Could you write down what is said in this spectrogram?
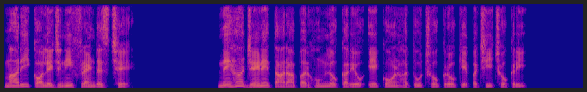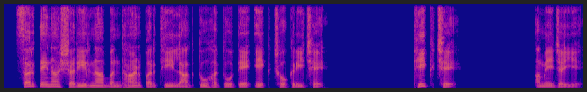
મારી કોલેજની ફ્રેન્ડઝ છે. નેહા જેણે તારા પર હુમલો કર્યો એ કોણ હતું, છોકરો કે પછી છોકરી? સર, તેના શરીરના બંધાણ પરથી લાગતું હતું તે એક છોકરી છે. ઠીક છે. અમે જઈએ.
